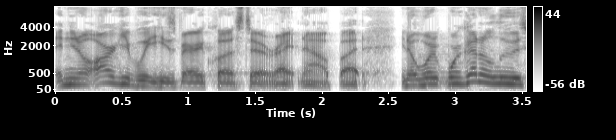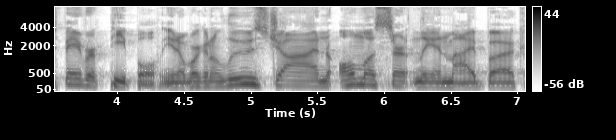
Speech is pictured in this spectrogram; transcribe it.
And you know, arguably he's very close to it right now. But you know, we're we're going to lose favorite people. You know, we're going to lose Jon almost certainly in my book.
